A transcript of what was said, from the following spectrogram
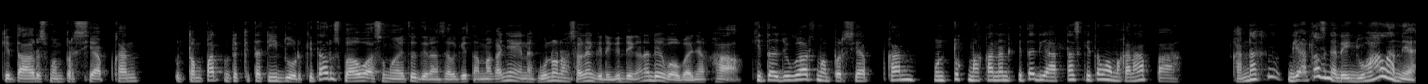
Kita harus mempersiapkan tempat untuk kita tidur. Kita harus bawa semua itu di ransel kita. Makanya yang naik gunung ranselnya gede-gede karena dia bawa banyak hal. Kita juga harus mempersiapkan untuk makanan kita di atas kita mau makan apa. Karena kan di atas nggak ada yang jualan ya.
